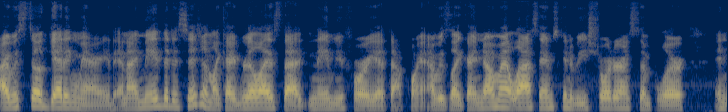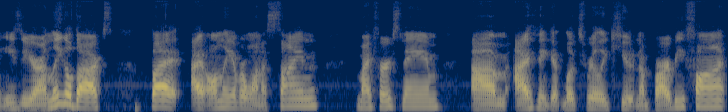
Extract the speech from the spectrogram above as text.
I was still getting married and I made the decision like I realized that name euphoria at that point. I was like, I know my last name's gonna be shorter and simpler and easier on legal docs, but I only ever want to sign my first name. Um, I think it looks really cute in a Barbie font.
